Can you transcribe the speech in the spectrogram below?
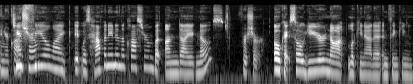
in your classroom. Do you feel like it was happening in the classroom but undiagnosed? For sure. Okay, so you're not looking at it and thinking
